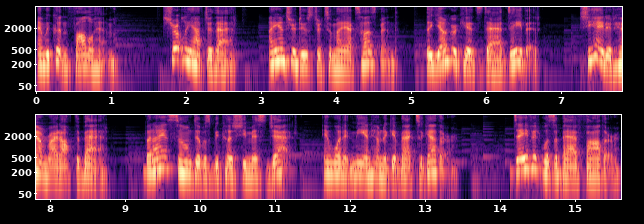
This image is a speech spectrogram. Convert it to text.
and we couldn't follow him. Shortly after that, I introduced her to my ex husband, the younger kid's dad, David. She hated him right off the bat, but I assumed it was because she missed Jack and wanted me and him to get back together. David was a bad father,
